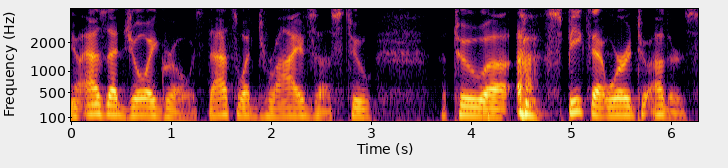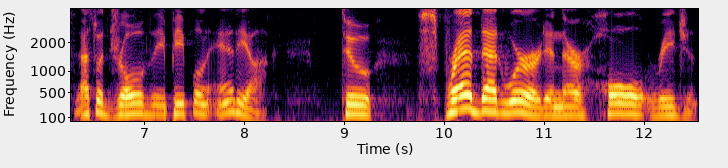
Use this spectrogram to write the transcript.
You know, as that joy grows, that's what drives us to to uh, speak that word to others. That's what drove the people in Antioch to spread that word in their whole region.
